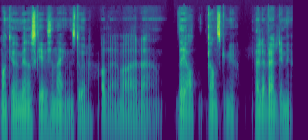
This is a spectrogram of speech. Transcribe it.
man kunne begynne å skrive sin egen historie, og det var Det hjalp ganske mye. Eller veldig mye.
